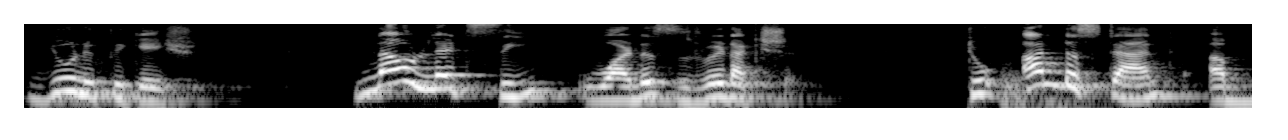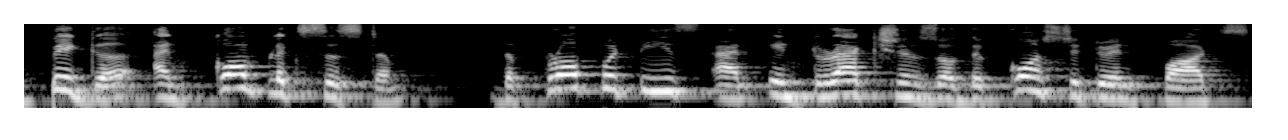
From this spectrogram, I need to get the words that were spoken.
unification. Now let's see what is reduction. To understand a bigger and complex system, the properties and interactions of the constituent parts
